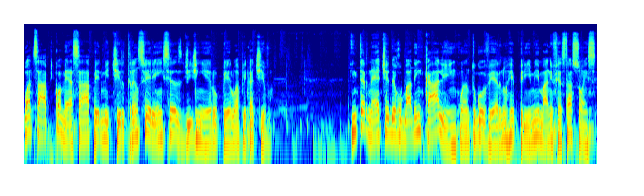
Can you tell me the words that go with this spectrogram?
O WhatsApp começa a permitir transferências de dinheiro pelo aplicativo. Internet é derrubada em Cali enquanto o governo reprime manifestações.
